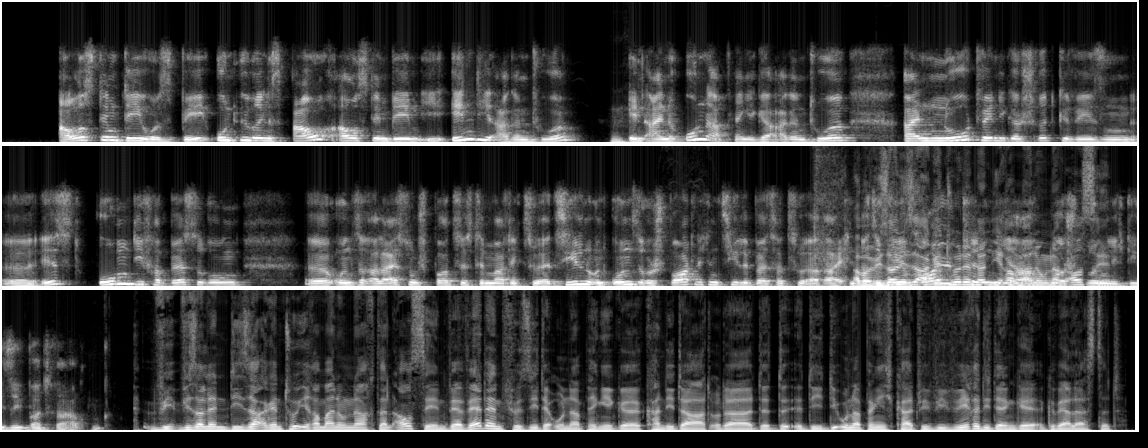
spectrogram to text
aus dem DOSB und übrigens auch aus dem BMI in die Agentur. In eine unabhängige Agentur, ein notwendiger Schritt gewesen äh, ist, um die Verbesserung äh, unserer Leistungssportsystematik zu erzielen und unsere sportlichen Ziele besser zu erreichen. Aber also wie soll diese Agentur denn dann Ihrer ja Meinung nach aussehen? diese Übertragung. Wie, wie, soll denn diese Agentur Ihrer Meinung nach dann aussehen? Wer wäre denn für Sie der unabhängige Kandidat oder die, die, die Unabhängigkeit, wie, wie wäre die denn ge gewährleistet?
